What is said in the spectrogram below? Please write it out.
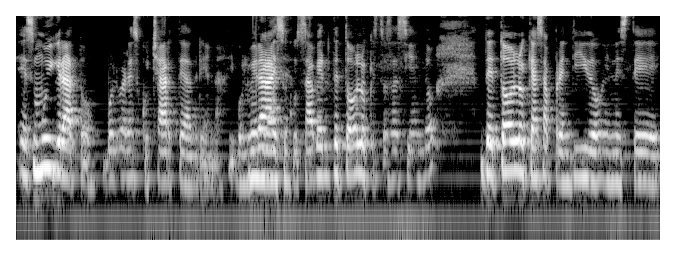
es muy grato volver a escucharte, Adriana, y volver a saber de todo lo que estás haciendo, de todo lo que has aprendido en este,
